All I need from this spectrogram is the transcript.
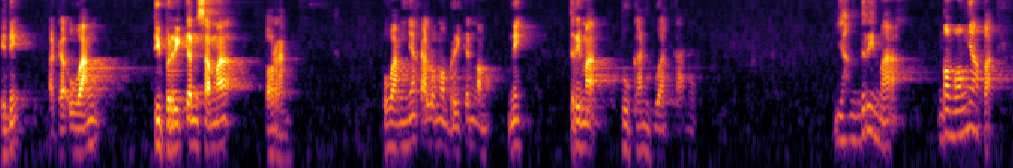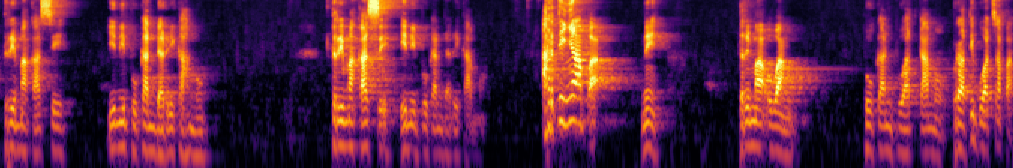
Ini ada uang diberikan sama orang. Uangnya kalau memberikan ngomong, nih terima bukan buat kamu. Yang terima ngomongnya apa? Terima kasih, ini bukan dari kamu. Terima kasih, ini bukan dari kamu. Artinya apa? Nih, terima uang, bukan buat kamu. Berarti buat siapa?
